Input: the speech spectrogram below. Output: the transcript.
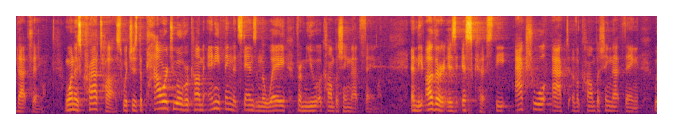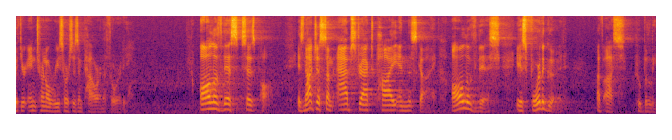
that thing. One is kratos, which is the power to overcome anything that stands in the way from you accomplishing that thing. And the other is ischus, the actual act of accomplishing that thing with your internal resources and power and authority. All of this, says Paul, is not just some abstract pie in the sky. All of this is for the good of us who believe.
